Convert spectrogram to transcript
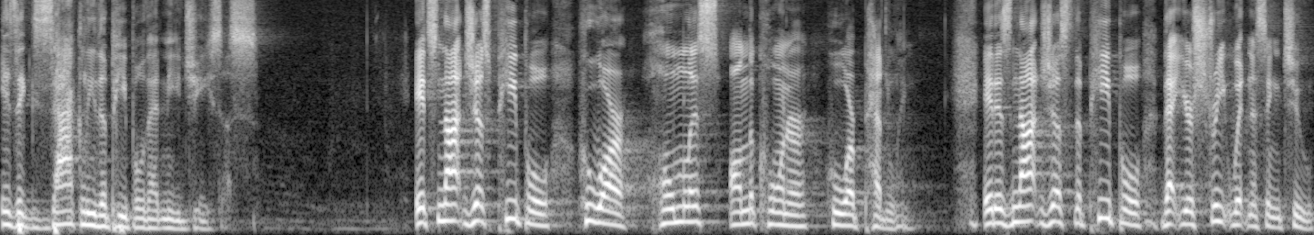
is exactly the people that need Jesus. It's not just people who are homeless on the corner who are peddling. It is not just the people that you're street witnessing to.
